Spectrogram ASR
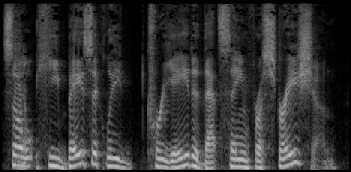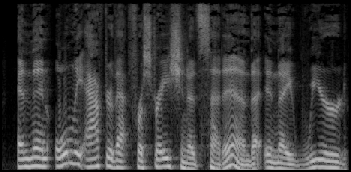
So yeah. he basically created that same frustration. And then only after that frustration had set in, that in a weird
